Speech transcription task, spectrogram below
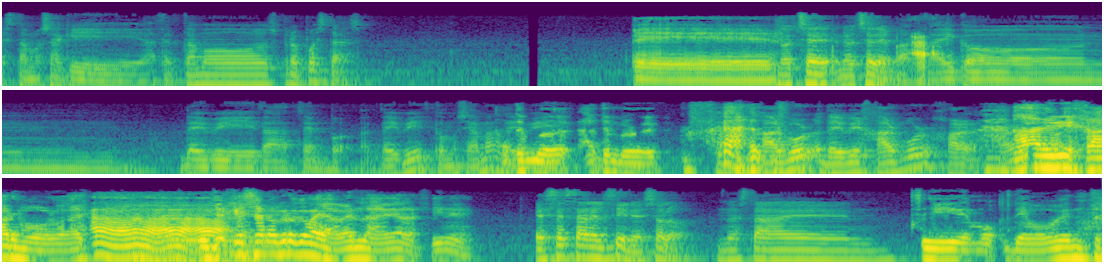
estamos aquí. ¿Aceptamos propuestas? Eh, Noche, noche de paz, ahí con David Attenborough. ¿David? ¿Cómo se llama? Attenborough. David Harbour. David Harbour. Har- Harbour. Ah, David Harbour, vale. ah, ah, Yo ah, es que esa no creo que vaya a verla, eh, al cine. Ese está en el cine solo. No está en. Sí, de, mo- de momento.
